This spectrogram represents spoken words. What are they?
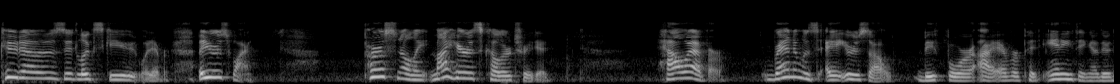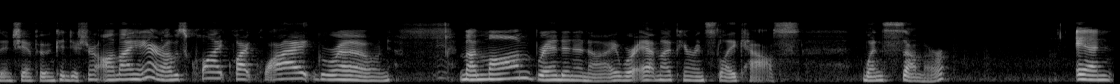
kudos, it looks cute, whatever. But here's why. Personally, my hair is color treated. However, Brandon was eight years old before I ever put anything other than shampoo and conditioner on my hair. I was quite, quite, quite grown. My mom, Brandon, and I were at my parents' lake house one summer, and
